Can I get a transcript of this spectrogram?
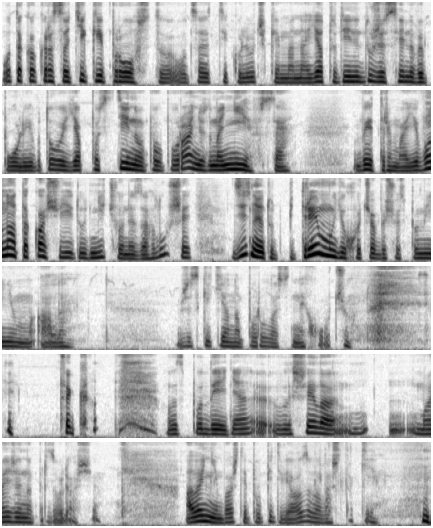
От така краса, тільки просто. Оце ці колючки мене. Я тут і не дуже сильно виполюю, бо того я постійно по пораню, думаю, ні, все витримає. Вона така, що їй тут нічого не заглушить. Звісно, я тут підтримую, хоча б щось по мінімуму, але вже скільки я напоролась, не хочу. Така господиня е, лишила майже на призволяще. Але ні, бачите, попідв'язувала ж таки.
